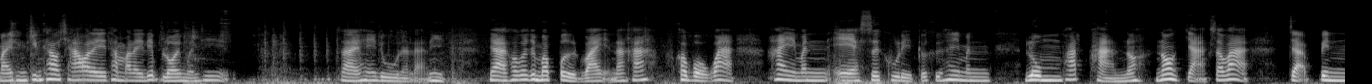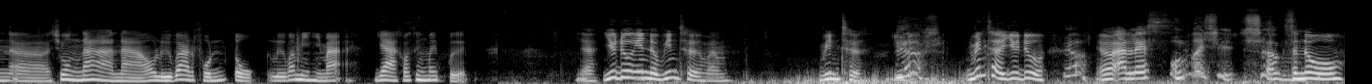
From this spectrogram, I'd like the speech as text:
หมายถึงกินข้าวเช้าอะไรทำอะไรเรียบร้อยเหมือนที่ใส่ให้ดูนั่นแหละนี่ย่าเขาก็จะมาเปิดไว้นะคะ เขาบอกว่าให้มัน air circulate ก็คือให้มันลมพัดผ่านเนาะนอกจากซะว่าจะเป็นเอ่อช่วงหน้าหนาวหรือว่าฝนตกหรือว่ามีหิมะย่าเขาถึงไม่เปิด Yeah, you do in the winter, ma'am. Winter. You do- Yes, Winter you do. yeah. Uh, unless Unless it's um, snow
